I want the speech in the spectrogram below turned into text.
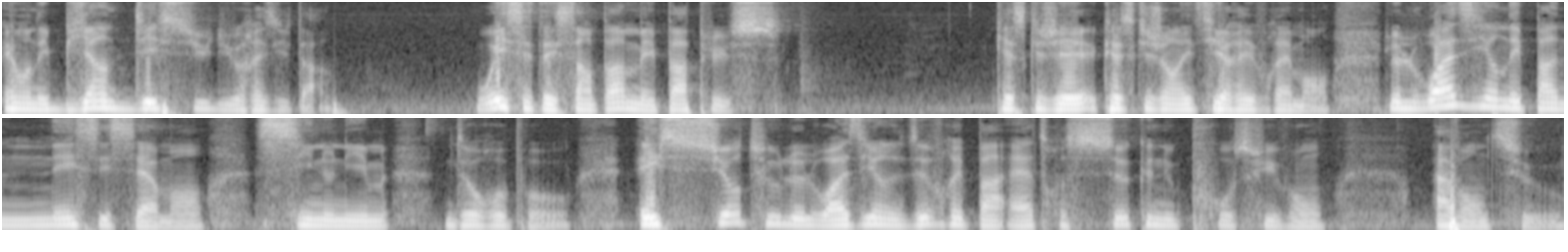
et on est bien déçu du résultat. Oui, c'était sympa, mais pas plus. Qu'est-ce que j'en ai, tiré vraiment? Le loisir n'est pas nécessairement synonyme de repos. Et surtout, le loisir ne devrait pas être ce que nous poursuivons avant tout.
